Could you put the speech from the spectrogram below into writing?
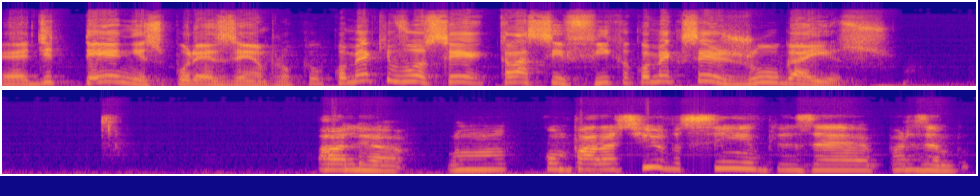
é, de tênis, por exemplo. Como é que você classifica, como é que você julga isso? Olha, um comparativo simples é, por exemplo,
